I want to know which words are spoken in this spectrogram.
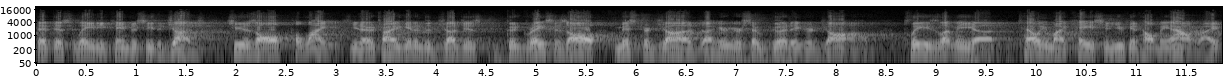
that this lady came to see the judge, she was all polite, you know, trying to get into the judge's good graces. Oh, Mr. Judge, I hear you're so good at your job. Please let me uh, tell you my case and you can help me out, right?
